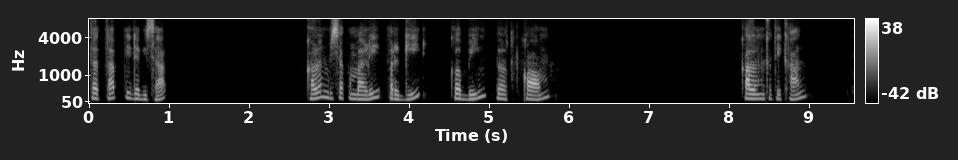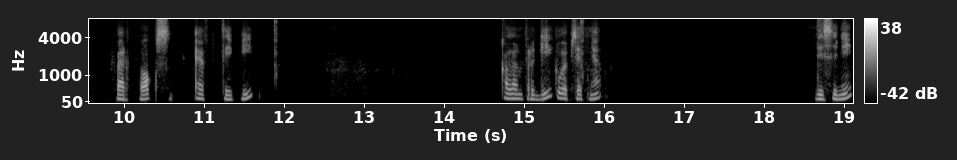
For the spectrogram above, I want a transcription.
Tetap tidak bisa. Kalian bisa kembali pergi ke bing.com. Kalian ketikkan Firefox FTP. Kalian pergi ke websitenya. Di sini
